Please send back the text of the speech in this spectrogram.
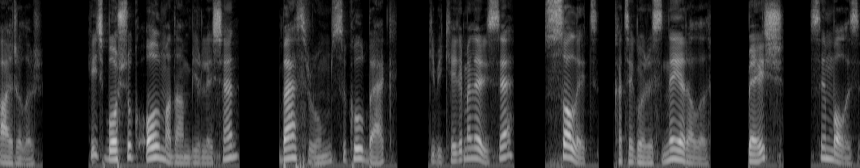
ayrılır. Hiç boşluk olmadan birleşen bathroom, school bag gibi kelimeler ise solid kategorisinde yer alır. 5. Symbolism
